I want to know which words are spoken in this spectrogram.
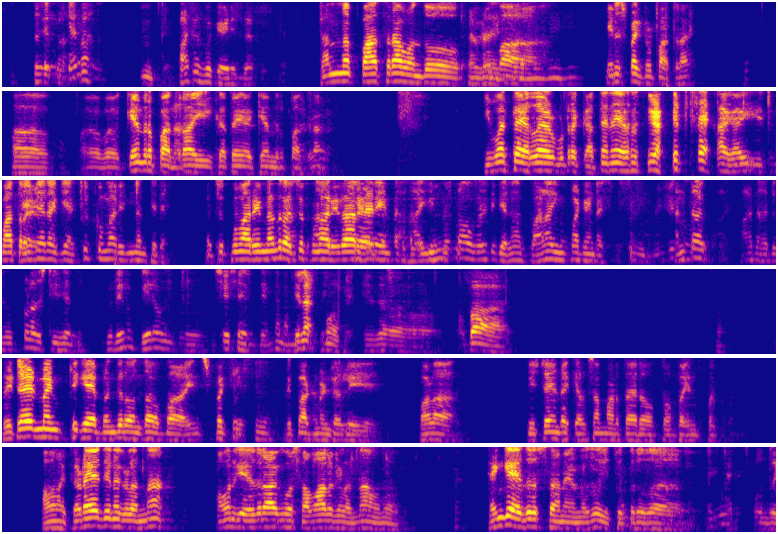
ಪಾತ್ರದ ಬಗ್ಗೆ ಹೇಳಿ ಸರ್. ನನ್ನ ಪಾತ್ರ ಒಂದು ಇನ್ಸ್ಪೆಕ್ಟರ್ ಪಾತ್ರ. ಕೇಂದ್ರ ಪಾತ್ರ ಈ ಕಥೆಯ ಕೇಂದ್ರ ಪಾತ್ರ. ಇವತ್ತೇ ಎಲ್ಲ ಹೇಳ್ಬಿಟ್ರೆ ಕಥೆನೇ ಹೇಳ್ಬೇಕಾಗುತ್ತೆ ಹಾಗಾಗಿ ಇಷ್ಟು ಮಾತ್ರ ಅಚ್ಯುತ್ ಕುಮಾರ್ ಇನ್ನಂತಿದೆ ಅಚ್ಯುತ್ ಕುಮಾರ್ ಇನ್ನಂದ್ರೆ ಅಚ್ಯುತ್ ಕುಮಾರ್ ಇದಾರೆ ಇನ್ನು ನಾವು ಹೊರಟಿದೆಯಲ್ಲ ಬಹಳ ಇಂಪಾರ್ಟೆಂಟ್ ಆಗಿದೆ ಅಂತ ಅದು ಅದು ಒಪ್ಕೊಳ್ಳೋಷ್ಟು ಇದೆಯಲ್ಲ. ಇದೇನೋ ಬೇರೆ ಒಂದು ವಿಶೇಷ ಇರುತ್ತೆ ಅಂತ ನಮ್ಗೆ ಇಲ್ಲ. ಇದು ಒಬ್ಬ ರಿಟೈರ್ಮೆಂಟ್ಗೆ ಬಂದಿರುವಂತ ಒಬ್ಬ ಇನ್ಸ್ಪೆಕ್ಟರ್ ಡಿಪಾರ್ಟ್ಮೆಂಟ್ ಅಲ್ಲಿ ಬಹಳ ನಿಷ್ಠೆಯಿಂದ ಕೆಲಸ ಮಾಡ್ತಾ ಇರೋ ಒಬ್ಬ ಇನ್ಸ್ಪೆಕ್ಟರ್ ಅವನ ಕಡೆಯ ದಿನಗಳನ್ನ ಅವನಿಗೆ ಎದುರಾಗುವ ಸವಾಲುಗಳನ್ನ ಅವನು ಹೆಂಗೆ ಎದುರಿಸ್ತಾನೆ ಅನ್ನೋದು ಈ ಚಿತ್ರದ ಒಂದು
